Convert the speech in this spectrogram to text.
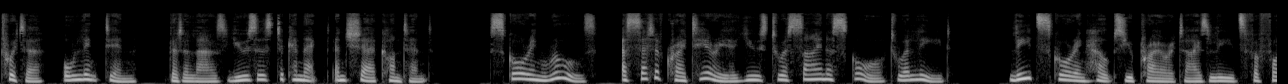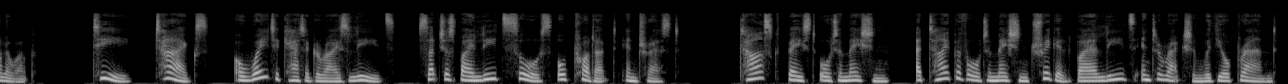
Twitter, or LinkedIn, that allows users to connect and share content. Scoring rules, a set of criteria used to assign a score to a lead. Lead scoring helps you prioritize leads for follow up. T. Tags, a way to categorize leads, such as by lead source or product interest. Task based automation, a type of automation triggered by a lead's interaction with your brand,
